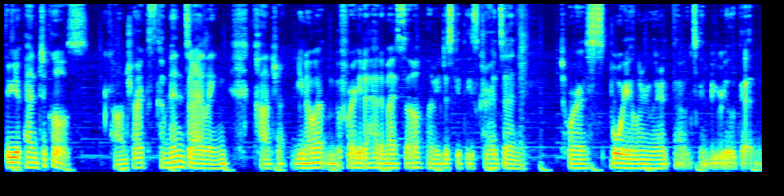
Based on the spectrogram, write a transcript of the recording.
Three of Pentacles. Contracts come in, darling. Contract. You know what? Before I get ahead of myself, let me just get these cards in. Taurus, spoiler alert, though. It's going to be real good.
